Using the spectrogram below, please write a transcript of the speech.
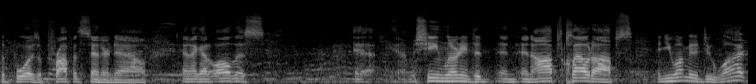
the board as a profit center now. And I got all this uh, you know, machine learning to, and, and ops, cloud ops, and you want me to do what?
